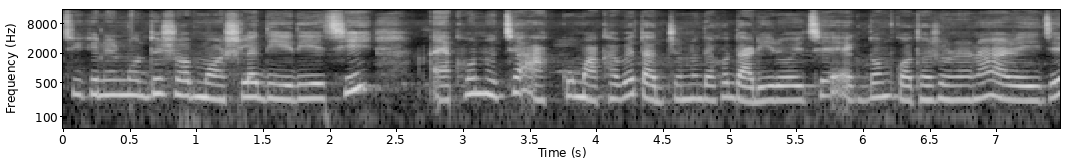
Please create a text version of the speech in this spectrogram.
চিকেনের মধ্যে সব মশলা দিয়ে দিয়েছি। এখন হচ্ছে আক্কু মাখাবে, তার জন্য দেখো দাঁড়িয়ে রয়েছে, একদম কথা শোনে না। আর এই যে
